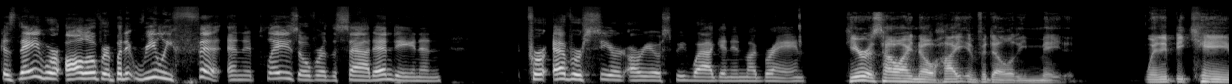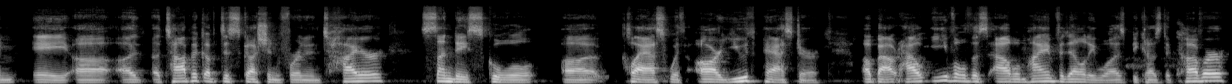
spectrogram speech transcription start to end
Because they were all over it, but it really fit and it plays over the sad ending and forever seared REO Speedwagon in my brain. Here is how I know Hi Infidelity made it when it became a, uh, a, a topic of discussion for an entire Sunday school uh, class with our youth pastor about how evil this album Hi Infidelity was because the cover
